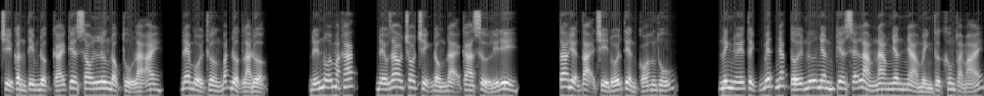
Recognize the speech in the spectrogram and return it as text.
chỉ cần tìm được cái kia sau lưng độc thủ là ai, đem bồi thường bắt được là được. Đến nỗi mặt khác, đều giao cho trịnh đồng đại ca xử lý đi. Ta hiện tại chỉ đối tiền có hứng thú. Ninh Nguyễn Tịch biết nhắc tới nữ nhân kia sẽ làm nam nhân nhà mình thực không thoải mái,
